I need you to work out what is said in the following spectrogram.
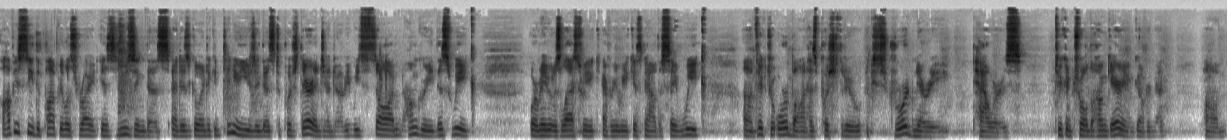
obviously the populist right is using this and is going to continue using this to push their agenda. I mean, we saw in Hungary this week or maybe it was last week, every week is now the same week, uh, Viktor Orban has pushed through extraordinary powers to control the Hungarian government, um,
